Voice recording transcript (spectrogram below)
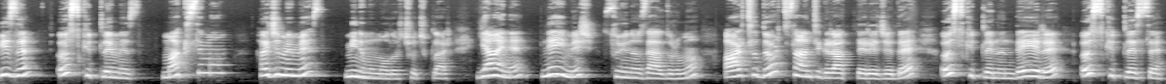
bizim öz kütlemiz maksimum, hacimimiz minimum olur çocuklar. Yani neymiş suyun özel durumu? Artı 4 santigrat derecede öz kütlenin değeri öz kütlesi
